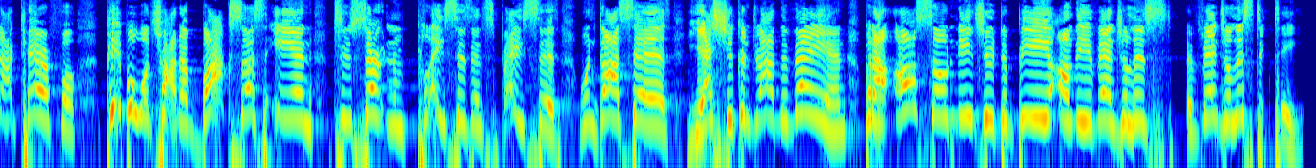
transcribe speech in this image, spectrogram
not careful, people will try to box us in to certain places and spaces when God says, yes, you can drive the van, but I also need you to be on the evangelist, evangelistic team.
